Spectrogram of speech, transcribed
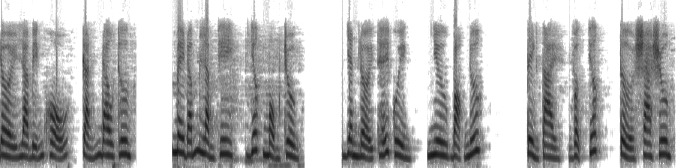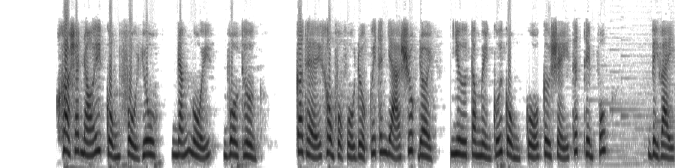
Đời là biển khổ, cảnh đau thương. Mê đắm làm chi, giấc mộng trường. Danh lợi thế quyền như bọt nước tiền tài, vật chất, tựa sa sương. Kho sách nói cũng phù du, ngắn ngủi, vô thường. Có thể không phục vụ được quý thính giả suốt đời như tâm nguyện cuối cùng của cư sĩ Thích Thiên Phúc. Vì vậy,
